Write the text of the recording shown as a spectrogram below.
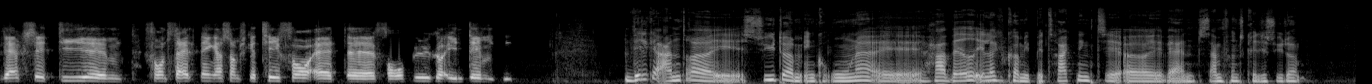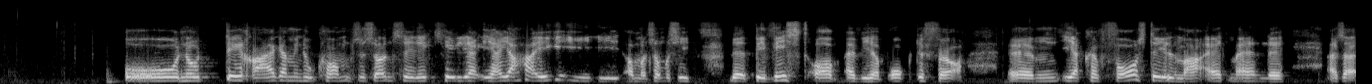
iværksætte de øh, foranstaltninger, som skal til for at øh, forebygge og inddæmme den. Hvilke andre øh, sygdomme end corona øh, har været eller kan komme i betragtning til at øh, være en samfundskritisk sygdom? Oh, nu, det rækker min hukommelse sådan set ikke til. Jeg, jeg, jeg har ikke, i, i, om man så må sige, været bevidst om, at vi har brugt det før. Øhm, jeg kan forestille mig, at man, øh, altså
